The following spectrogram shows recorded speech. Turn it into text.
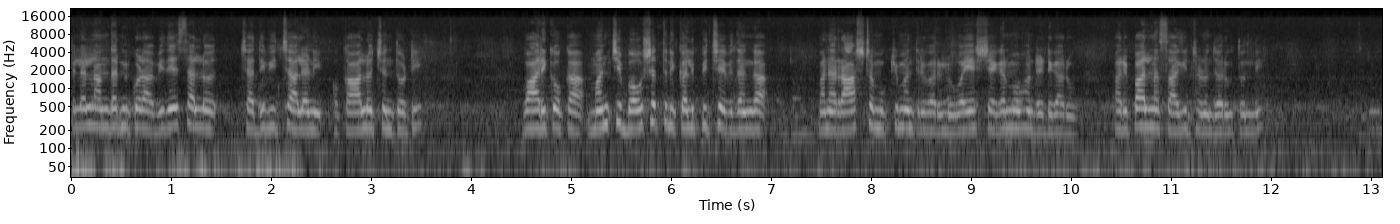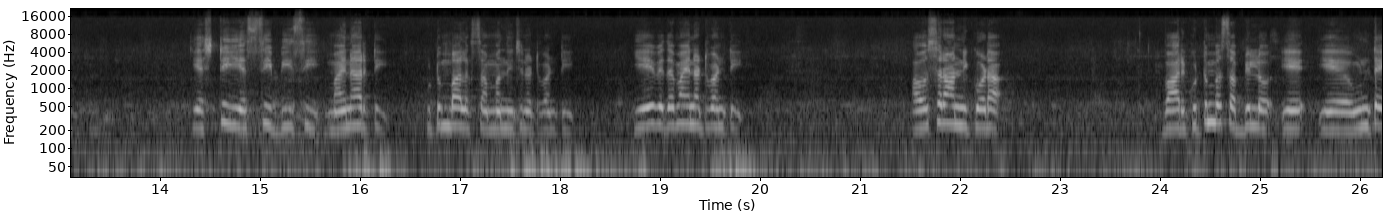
పిల్లలందరినీ కూడా విదేశాల్లో చదివించాలని ఒక ఆలోచనతోటి వారికి ఒక మంచి భవిష్యత్తుని కల్పించే విధంగా మన రాష్ట్ర ముఖ్యమంత్రి వర్యులు వైఎస్ జగన్మోహన్ రెడ్డి గారు పరిపాలన సాగించడం జరుగుతుంది. ఎస్టీ ఎస్సీ బీసీ మైనారిటీ కుటుంబాలకు సంబంధించినటువంటి ఏ విధమైనటువంటి అవసరాన్ని కూడా వారి కుటుంబ సభ్యుల్లో ఏ ఏ ఉంటే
